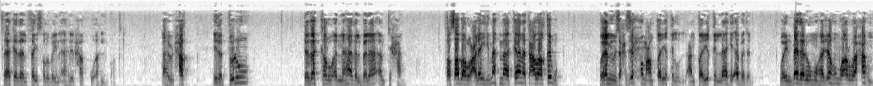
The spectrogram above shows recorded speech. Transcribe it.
فهكذا الفيصل بين أهل الحق وأهل الباطل. أهل الحق إذا ابتلوا تذكروا أن هذا البلاء امتحان فصبروا عليه مهما كانت عواقبه ولم يزحزحهم عن طريق عن طريق الله أبدا وإن بذلوا مهجهم وأرواحهم.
